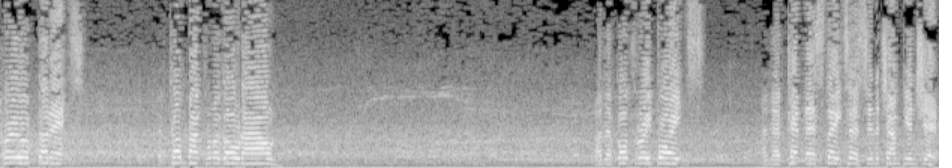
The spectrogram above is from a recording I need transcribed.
Crewe have done it. They've come back from a goal down. And they've got three points. And they've kept their status in the championship.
